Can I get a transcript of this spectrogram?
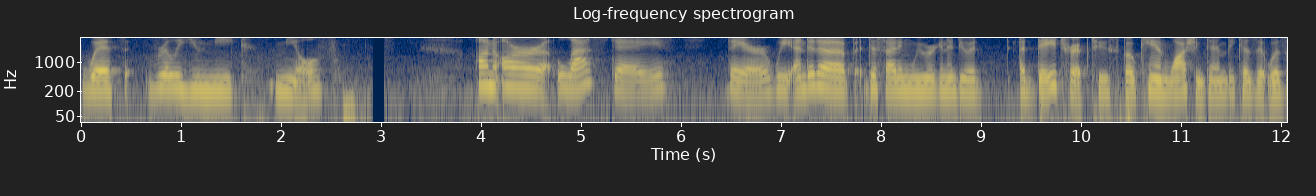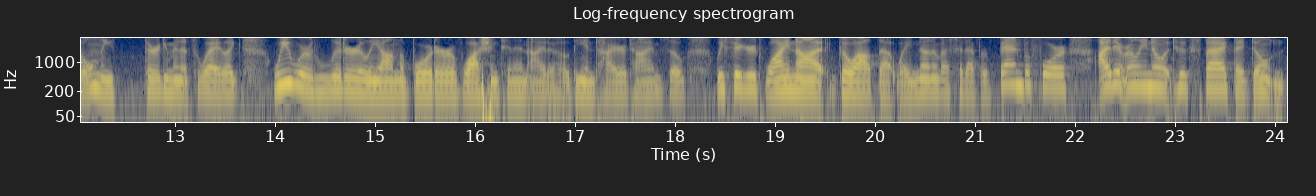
with really unique meals. On our last day there, we ended up deciding we were going to do a, a day trip to Spokane, Washington because it was only 30 minutes away. Like, we were literally on the border of Washington and Idaho the entire time. So, we figured why not go out that way? None of us had ever been before. I didn't really know what to expect. I don't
